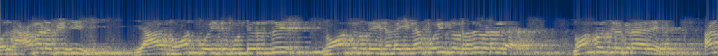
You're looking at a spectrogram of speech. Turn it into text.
ஒல் அமல பிஹி. யார் நோன்பு வைத்துக் கொண்டிருந்து நோன்பினுடைய நிலையில பொய் சொல்றதை விடல. நோன்பு வச்சிருக்கிறாரு. ஆனா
